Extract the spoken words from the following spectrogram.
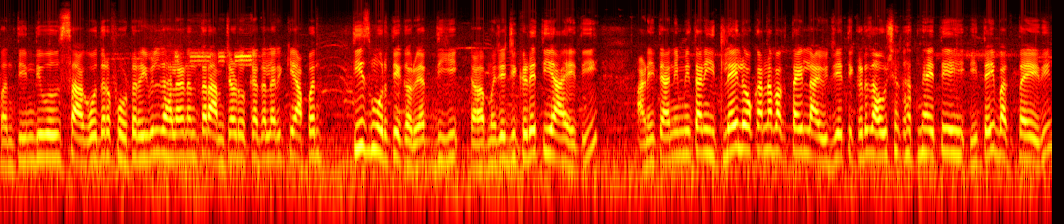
पण तीन दिवस अगोदर फोटो रिव्हील झाल्यानंतर आमच्या डोक्यात आलं की आपण तीच मूर्ती करूयात ती म्हणजे जिकडे ती आहे ती. आणि त्यानिमित्ताने इथल्याही लोकांना बघता येईल लाईव्ह जे तिकडे जाऊ शकत नाही ते इथेही बघता येईल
